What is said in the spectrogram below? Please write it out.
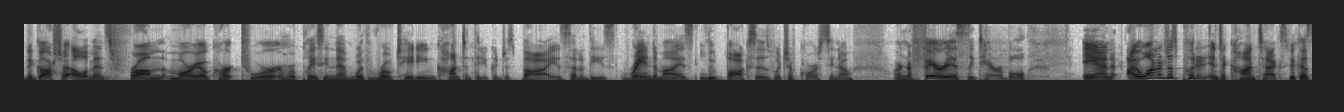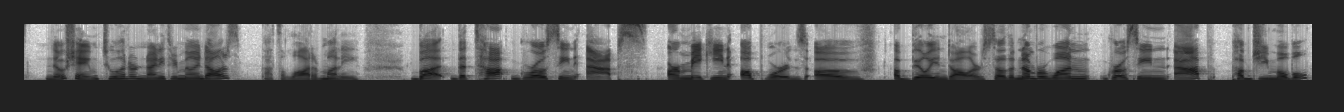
the Gacha elements from Mario Kart Tour and replacing them with rotating content that you can just buy instead of these randomized loot boxes, which of course, you know, are nefariously terrible. And I want to just put it into context because no shame, $293 million, that's a lot of money. But the top grossing apps are making upwards of a billion dollars. So the number one grossing app, PUBG Mobile,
